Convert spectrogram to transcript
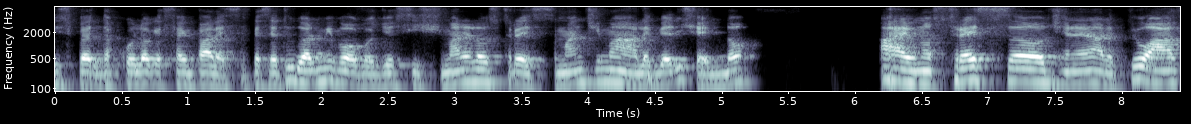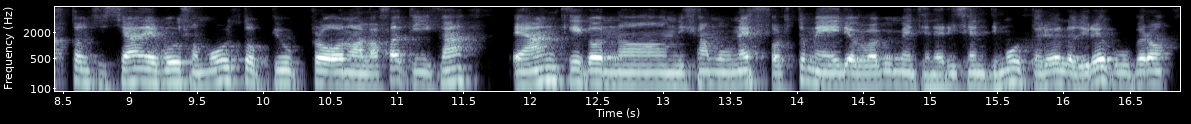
rispetto a quello che fai in palestra, perché se tu dormi poco, gestisci male lo stress, mangi male e via dicendo, hai uno stress generale più alto, un sistema nervoso molto più prono alla fatica e anche con diciamo, un effort medio probabilmente ne risenti molto a livello di recupero.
